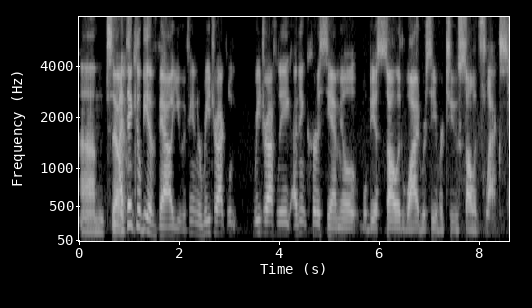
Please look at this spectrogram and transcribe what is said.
Um, so I think he'll be a value if you're in a redraft redraft league. I think Curtis Samuel will be a solid wide receiver to solid flex.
